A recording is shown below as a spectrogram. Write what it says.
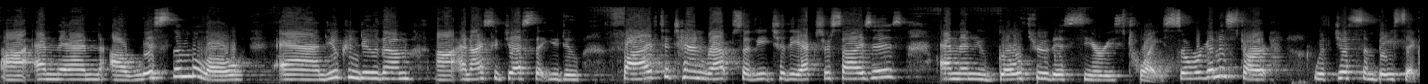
uh, and then I'll list them below, and you can do them them, uh, and I suggest that you do five to 10 reps of each of the exercises, and then you go through this series twice. So we're going to start with just some basic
